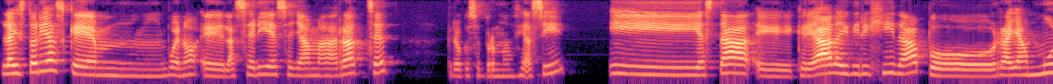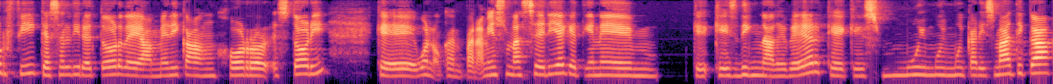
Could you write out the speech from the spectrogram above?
La historia es que, mm, bueno, eh, la serie se llama Ratchet, creo que se pronuncia así, y está eh, creada y dirigida por Ryan Murphy, que es el director de American Horror Story, que bueno, para mí es una serie que tiene que, es digna de ver, que, es muy, muy, muy carismática,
